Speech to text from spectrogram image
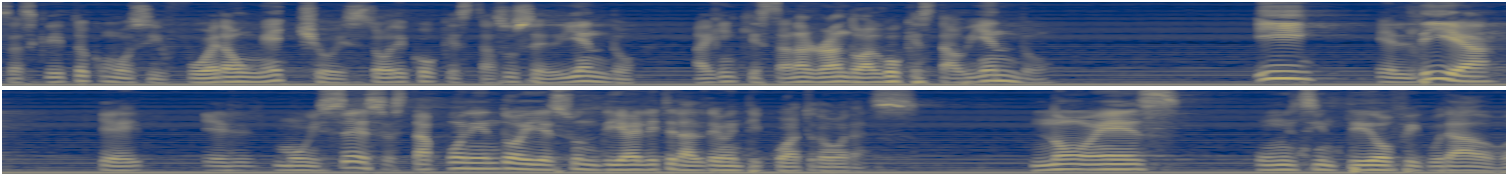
Está escrito como si fuera un hecho histórico que está sucediendo, alguien que está narrando algo que está viendo. Y el día que el Moisés está poniendo ahí es un día literal de 24 horas. No es un sentido figurado.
